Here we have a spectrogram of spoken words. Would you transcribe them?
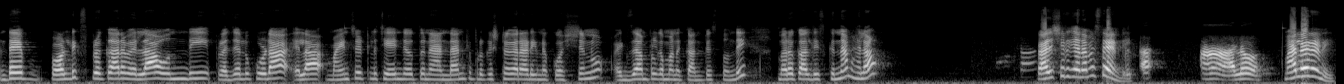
అంటే పాలిటిక్స్ ప్రకారం ఎలా ఉంది ప్రజలు కూడా ఎలా మైండ్ సెట్లు చేంజ్ అవుతున్నాయి అనడానికి ఇప్పుడు కృష్ణ గారు అడిగిన క్వశ్చన్ ఎగ్జాంపుల్గా మనకు కనిపిస్తుంది. మరో కాల్ తీసుకుందాం. హలో. రాజేశ్వరి గారు నమస్తే అండి. హలో. మాట్లాడండి.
